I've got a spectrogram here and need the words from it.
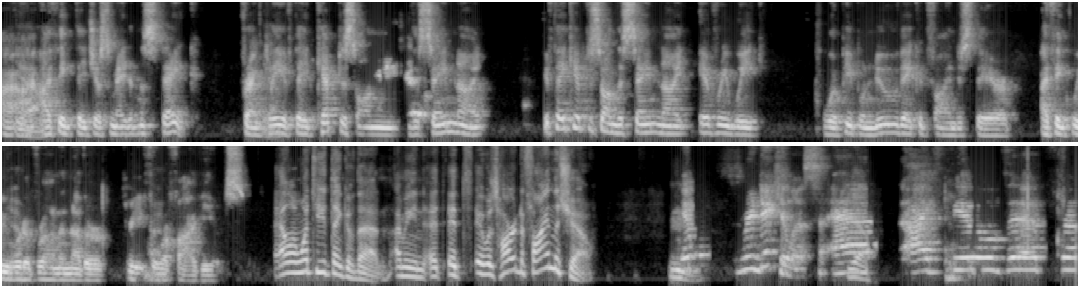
I, Yeah. I, I think they just made a mistake. Frankly, if they'd kept us on the same night, if they kept us on the same night every week, where people knew they could find us there, I think we Yeah. would have run another three, four, five years. Ellen, what do you think of that? I mean, it, it, it was hard to find the show. Mm. It was ridiculous, and Yeah. I feel that uh,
